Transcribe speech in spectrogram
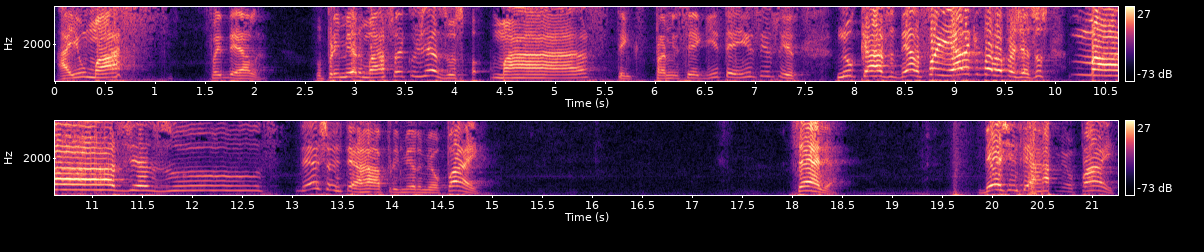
Aí o mas foi dela. O primeiro mas foi com Jesus. Mas tem para me seguir tem isso, isso, isso. No caso dela, foi ela que falou para Jesus: Mas Jesus, deixa eu enterrar primeiro meu pai. Célia, deixa eu enterrar meu pai.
